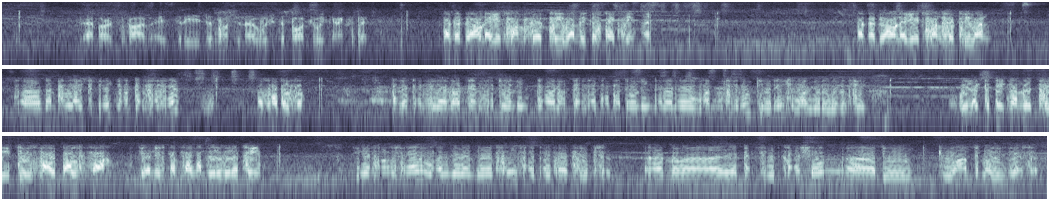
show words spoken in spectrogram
Emirates 583, just want to know which departure we can expect. Dakar ground AX 1431 request taxi. Dakar ground AX 1431. Uh, control light speed, not 10 for That's all for. Okay, taxi one, not 10 for holding, uh, not 10 for Papa holding, runway 10, QNH 1003. We like to take runway 32, South Alpha. QNH confirm 1003. Chief Officer 1003 Cycle for Troops. And uh, taxi with caution uh, due to Antonov is there, sir.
